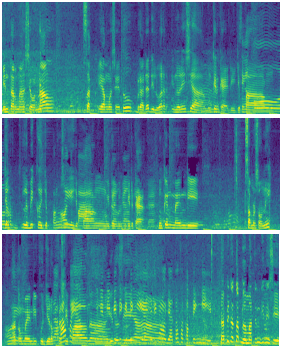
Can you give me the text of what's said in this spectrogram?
internasional yang maksudnya itu berada di luar Indonesia mungkin kayak di Jepang. Je- lebih ke Jepang Oh, sih Jepang. Jepang, Oke, gitu oke, gitu oke, kayak oke. mungkin main di Summer Sonic Oh, atau iya. main di Fuji Rock apa-apa Festival ya, nah punya mimpi gitu sih tinggi-tinggi ya. Jadi kalau jatuh tetap tinggi. tapi tetap dalam artian gini sih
